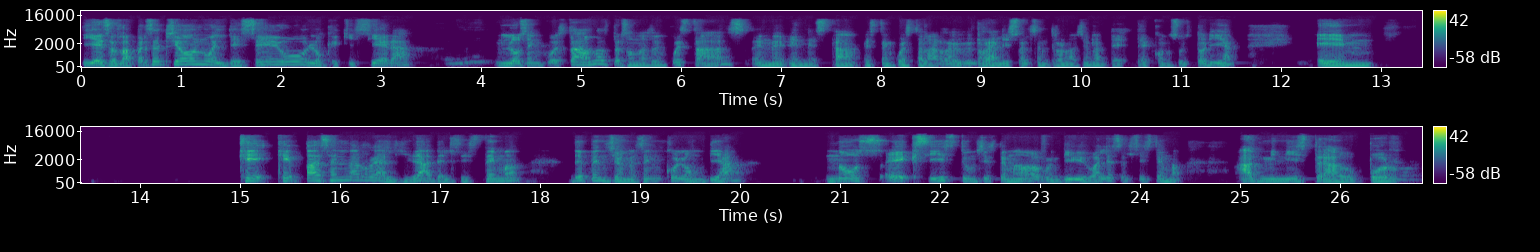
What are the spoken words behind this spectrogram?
Y esa es la percepción o el deseo, lo que quisiera los encuestados, las personas encuestadas, en, en esta, esta encuesta la realizó el Centro Nacional de, de Consultoría. Eh, ¿Qué, ¿Qué pasa en la realidad? del sistema de pensiones en Colombia no existe un sistema de ahorro individual, es el sistema administrado por,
